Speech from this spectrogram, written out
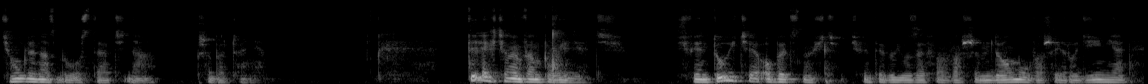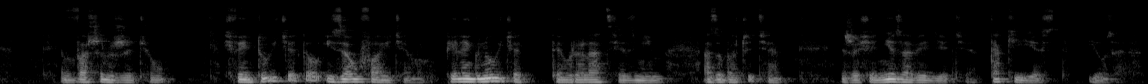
ciągle nas było stać na przebaczenie. Tyle chciałem Wam powiedzieć. Świętujcie obecność świętego Józefa w Waszym domu, w Waszej rodzinie, w Waszym życiu. Świętujcie to i zaufajcie Mu. Pielęgnujcie tę relację z Nim, a zobaczycie, że się nie zawiedziecie. Taki jest Józef.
